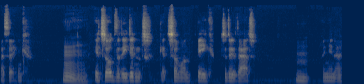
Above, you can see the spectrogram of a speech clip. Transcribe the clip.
I think Hmm. it's odd that he didn't get someone big to do that. Hmm. And you know,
